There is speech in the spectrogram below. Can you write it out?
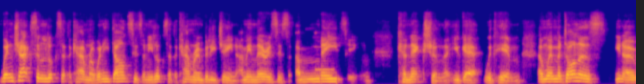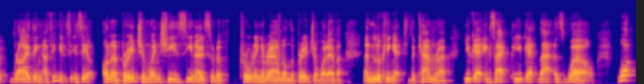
when Jackson looks at the camera, when he dances and he looks at the camera in Billie Jean, I mean, there is this amazing connection that you get with him. And when Madonna's, you know, writhing, I think it's is it on a bridge, and when she's, you know, sort of crawling around on the bridge or whatever, and looking at to the camera, you get exactly you get that as well. What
